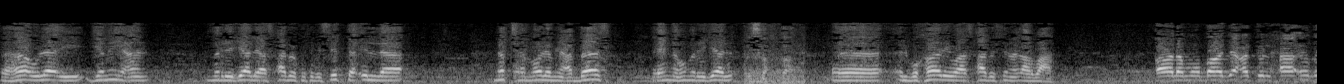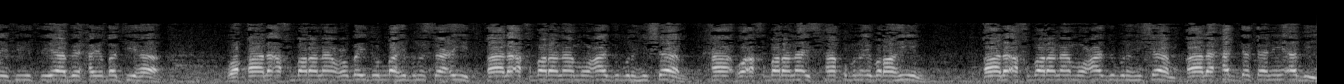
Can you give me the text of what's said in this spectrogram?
فهؤلاء جميعا من رجال أصحاب الكتب الستة إلا مقسم مولى ابن عباس فإنه من رجال آه البخاري وأصحاب السنة الأربعة. قال مضاجعة الحائض في ثياب حيضتها. وقال أخبرنا عبيد الله بن سعيد. قال أخبرنا معاذ بن هشام. حاء وأخبرنا إسحاق بن إبراهيم. قال أخبرنا معاذ بن هشام. قال حدثني أبي.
